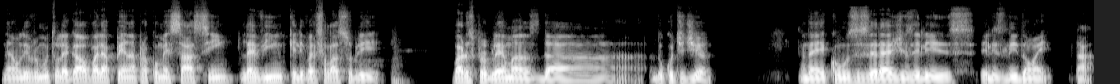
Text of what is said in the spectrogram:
Né? Um livro muito legal, vale a pena para começar assim, levinho, que ele vai falar sobre vários problemas da, do cotidiano. Né, e como os hereges eles, eles lidam aí, tá?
